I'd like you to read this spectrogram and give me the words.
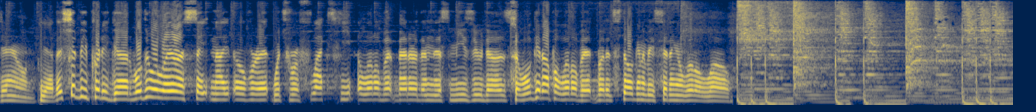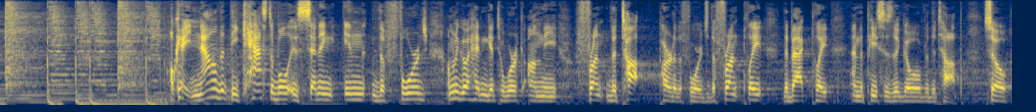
down. Yeah, this should be pretty good. We'll do a layer of Satanite over it, which reflects heat a little bit better than this Mizzou does. So we'll get up a little bit, but it's still gonna be sitting a little low. Okay, now that the castable is setting in the forge, I'm gonna go ahead and get to work on the front, the top part of the forge the front plate, the back plate, and the pieces that go over the top. So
